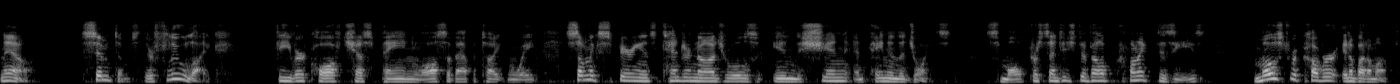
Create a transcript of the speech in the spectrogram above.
Now, symptoms. They're flu-like fever, cough, chest pain, loss of appetite and weight. Some experience tender nodules in the shin and pain in the joints. Small percentage develop chronic disease. Most recover in about a month.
